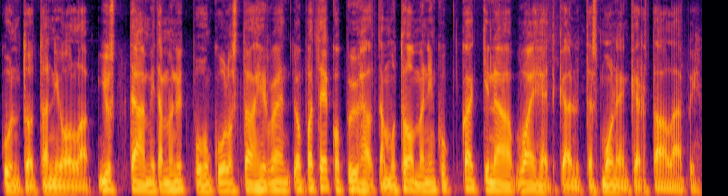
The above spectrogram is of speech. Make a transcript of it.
kuin tota, niin olla. Just tämä, mitä mä nyt puhun, kuulostaa hirveän jopa tekopyhältä, mutta mä niin kuin kaikki nämä vaiheet käynyt tässä monen kertaa läpi.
